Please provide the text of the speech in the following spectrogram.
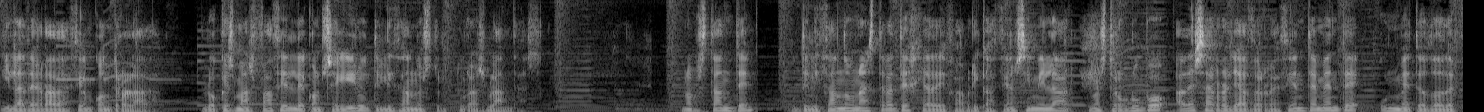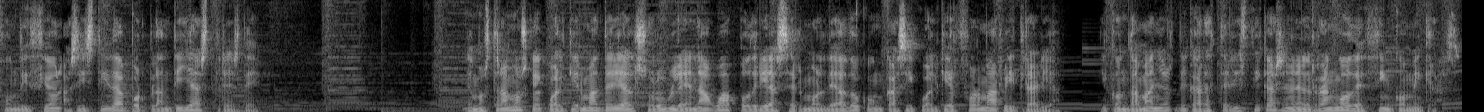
y la degradación controlada, lo que es más fácil de conseguir utilizando estructuras blandas. No obstante, utilizando una estrategia de fabricación similar, nuestro grupo ha desarrollado recientemente un método de fundición asistida por plantillas 3D, demostramos que cualquier material soluble en agua podría ser moldeado con casi cualquier forma arbitraria, y con tamaños de características en el rango de 5 micras.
